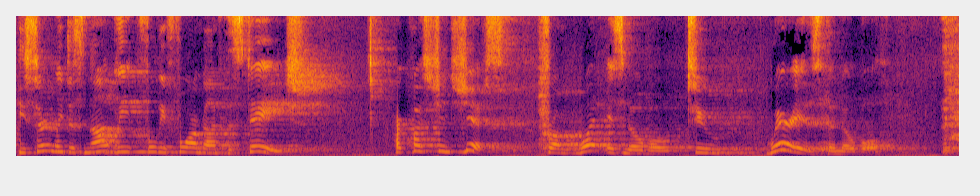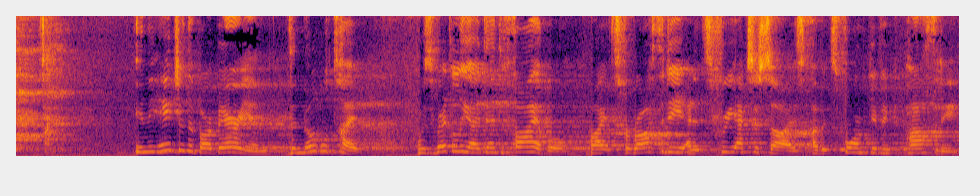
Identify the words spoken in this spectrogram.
he certainly does not leap fully formed onto the stage. Our question shifts from what is noble to where is the noble. In the age of the barbarian, the noble type was readily identifiable by its ferocity and its free exercise of its form giving capacity.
